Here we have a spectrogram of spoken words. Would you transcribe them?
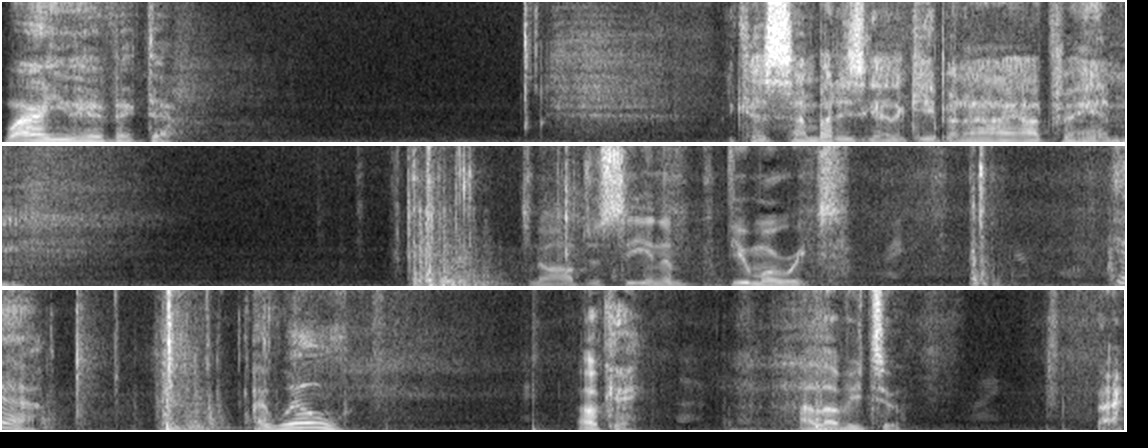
Why are you here, Victor? Because somebody's got to keep an eye out for him. No, I'll just see you in a few more weeks. Yeah. I will. Okay. I love you too. Bye.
